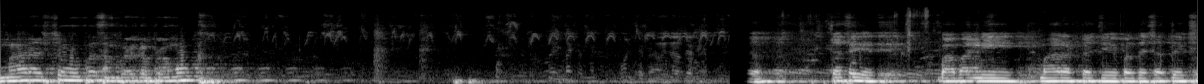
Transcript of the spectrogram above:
महाराष्ट्र उपसंपर्क प्रमुख तसेच बाबांनी महाराष्ट्राचे प्रदेशाध्यक्ष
